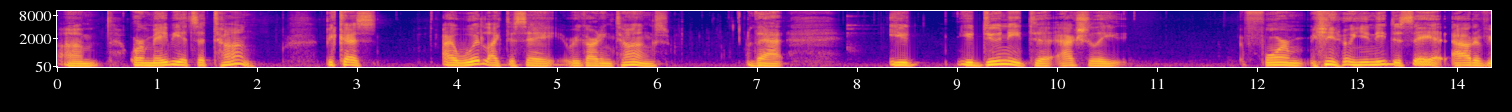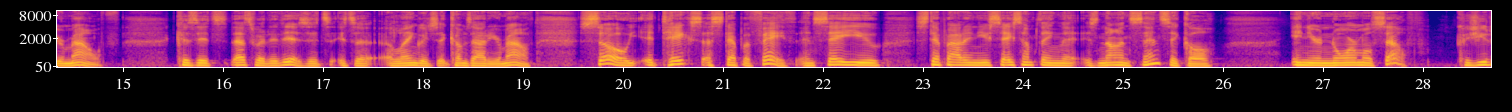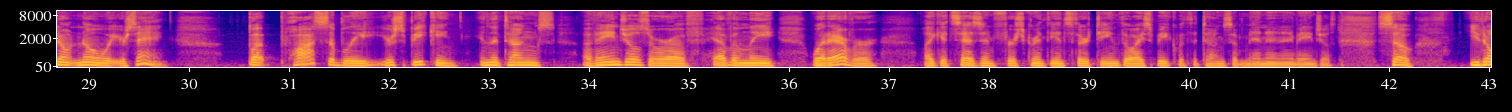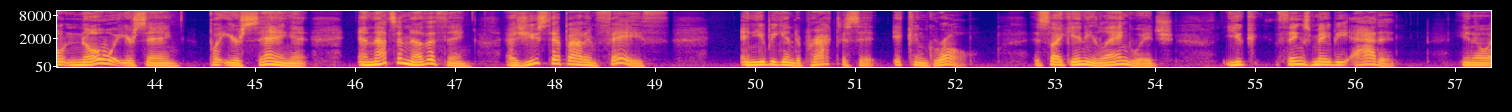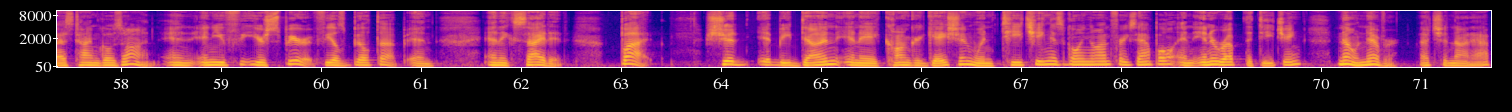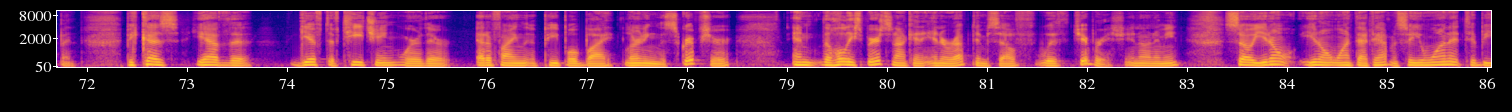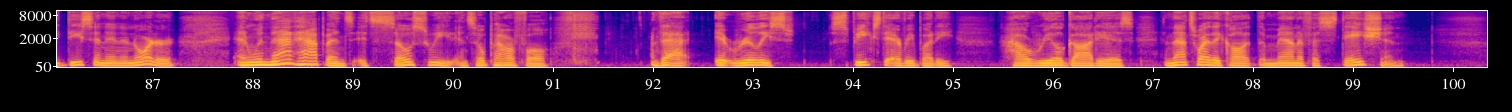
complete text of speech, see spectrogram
Um, or maybe it's a tongue. Because I would like to say regarding tongues that you you do need to actually form, you know, you need to say it out of your mouth because it's that's what it is. It's it's a, a, language that comes out of your mouth. So it takes a step of faith. And say you step out and you say something that is nonsensical in your normal self because you don't know what you're saying. But possibly you're speaking in the tongues of angels or of heavenly whatever, like it says in 1 Corinthians 13, though I speak with the tongues of men and of angels. So you don't know what you're saying but you're saying it. And that's another thing. As you step out in faith and you begin to practice it, it can grow. It's like any language, you things may be added, you know, as time goes on, and and you your spirit feels built up and and excited. But should it be done in a congregation when teaching is going on, for example, and interrupt the teaching? No, never. That should not happen, because you have the gift of teaching where they're edifying the people by learning the scripture and the holy spirit's not going to interrupt himself with gibberish you know what i mean? So you don't you don't want that to happen. So you want it to be decent and in order. And when that happens it's so sweet and so powerful that it really speaks to everybody how real god is. And that's why they call it the manifestation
